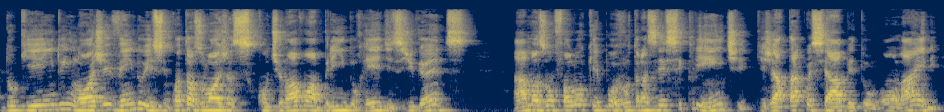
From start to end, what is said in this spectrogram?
do que indo em loja e vendo isso. Enquanto as lojas continuavam abrindo redes gigantes, a Amazon falou que, pô, eu vou trazer esse cliente que já está com esse hábito online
